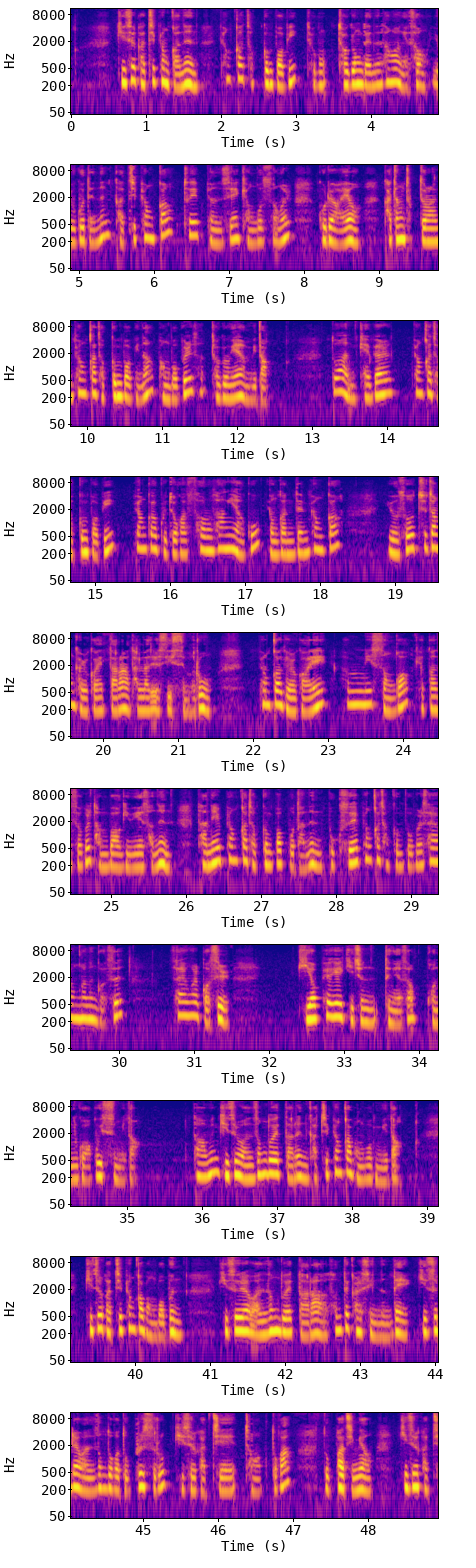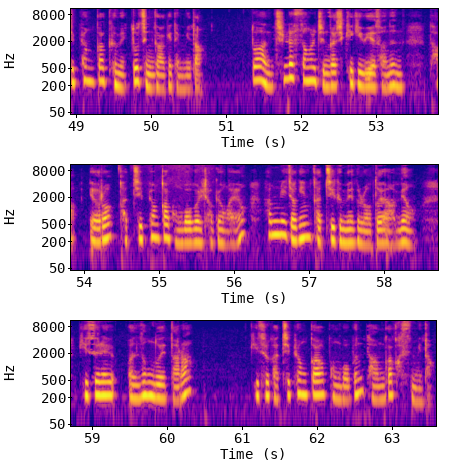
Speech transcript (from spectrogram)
기술 가치 평가는 평가 접근법이 적용, 적용되는 상황에서 요구되는 가치 평가 투입 변수의 경고성을 고려하여 가장 적절한 평가 접근법이나 방법을 사- 적용해야 합니다. 또한 개별 평가 접근법이 평가 구조가 서로 상이하고 연관된 평가 요소 추정 결과에 따라 달라질 수 있으므로 평가 결과의 합리성과 객관성을 담보하기 위해서는 단일 평가 접근법보다는 복수의 평가 접근법을 사용하는 것을 사용할 것을 기업 회계 기준 등에서 권고하고 있습니다. 다음은 기술 완성도에 따른 가치 평가 방법입니다. 기술 가치 평가 방법은 기술의 완성도에 따라 선택할 수 있는데 기술의 완성도가 높을수록 기술 가치의 정확도가 높아지며 기술 가치 평가 금액도 증가하게 됩니다. 또한 신뢰성을 증가시키기 위해서는 다 여러 가치 평가 방법을 적용하여 합리적인 가치 금액을 얻어야 하며 기술의 완성도에 따라 기술 가치 평가 방법은 다음과 같습니다.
